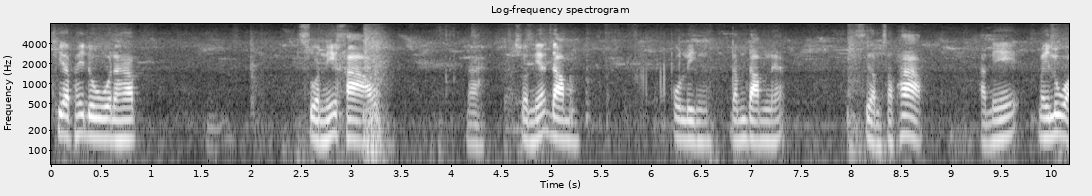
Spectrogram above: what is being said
เทียบให้ดูนะครับ ส่วนนี้ขาวนะ ส่วนนี้ดำโอลิงดำๆเนี่ยเสื่อมสภาพ อันนี้ไม่รั่ว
